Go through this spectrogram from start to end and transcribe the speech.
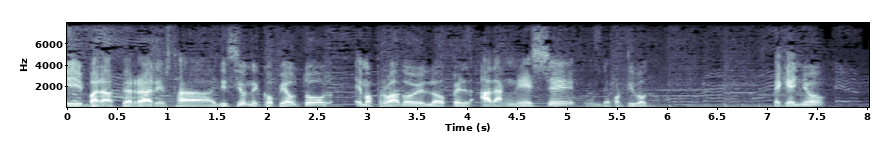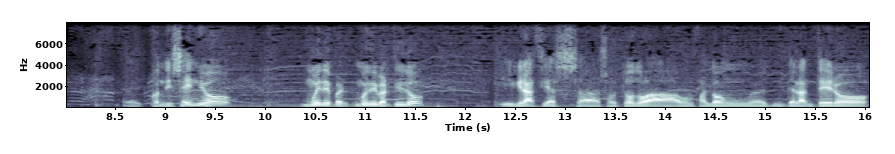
Y para cerrar esta edición de Copia Auto, hemos probado el Opel Adam S, un deportivo pequeño, eh, con diseño muy, muy divertido y gracias a- sobre todo a un faldón eh, delantero,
